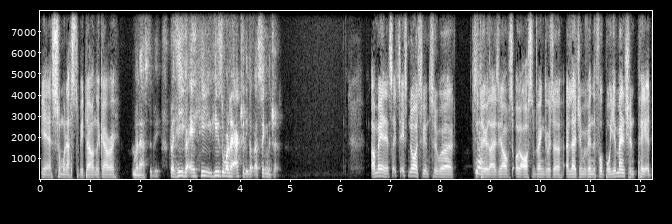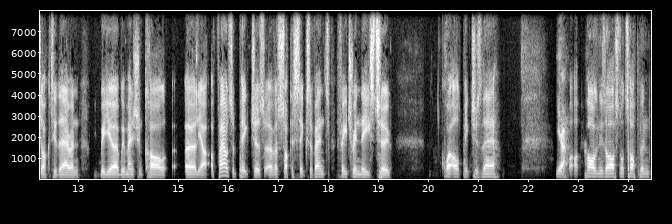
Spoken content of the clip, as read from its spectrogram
Yeah, someone has to be down there, Gary. someone has to be. But he got he he's the one that actually got that signature I mean, it's it's, it's nice of him to uh, to Yeah. do that. As you know, obviously, Arsene Wenger is a, a legend within the football. You mentioned Peter Doherty there, and we uh, we mentioned Carl earlier. I found some pictures of a Soccer Six event featuring these two. Quite old pictures there. yeah Uh, Carl in his Arsenal top and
